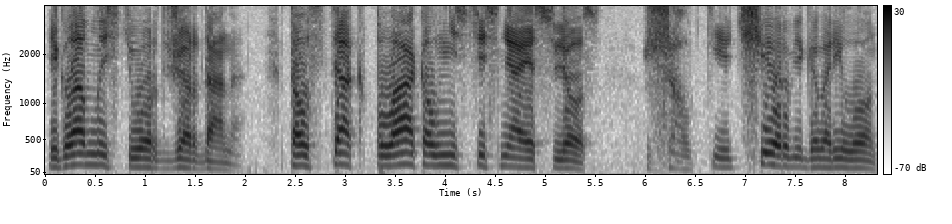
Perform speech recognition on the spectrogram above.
и главный стюарт Джордана. Толстяк плакал, не стесняя слез. «Жалкие черви!» — говорил он.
